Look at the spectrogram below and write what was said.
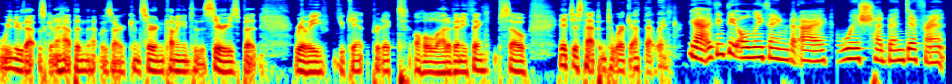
we knew that was going to happen. That was our concern coming into the series, but really, you can't predict a whole lot of anything. So it just happened to work out that way. Yeah, I think the only thing that I wish had been different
